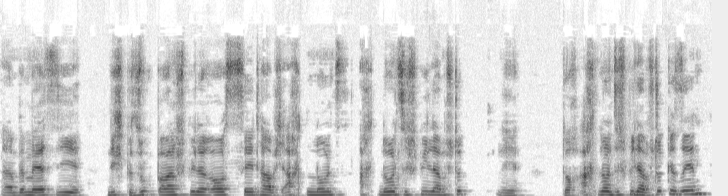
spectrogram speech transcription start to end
Äh, wenn mir jetzt die nicht besuchbaren Spiele rauszählt, habe ich 98, 98 Spiele am Stück, nee, doch 98 Spiele am Stück gesehen.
